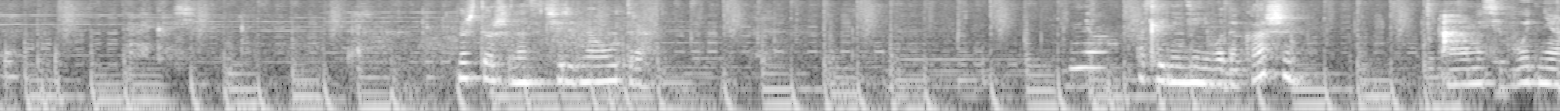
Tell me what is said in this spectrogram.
Давай, Костя. Ну что ж, у нас очередное утро. Ну, последний день вода каши. А мы сегодня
